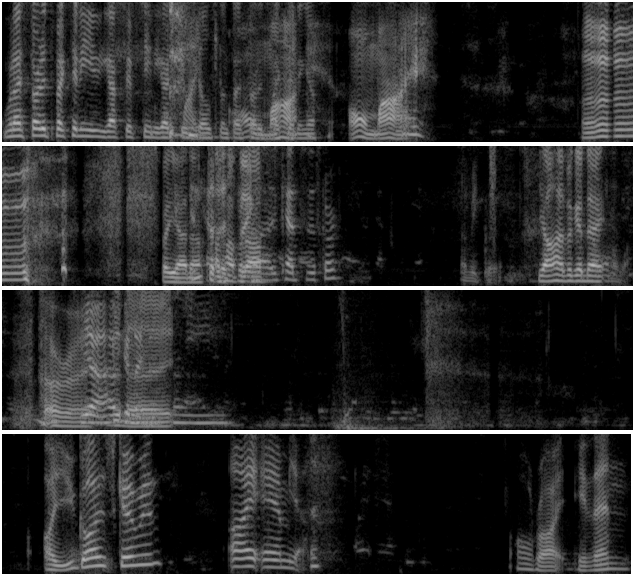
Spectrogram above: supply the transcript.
When I started spectating you, you got 15. You got two kills since I oh started my. spectating you. Oh my. Uh, But yeah, no, I'm hopping Interesting. off. Uh, Cat's Discord. That'd be great. Y'all have a good night. All right. Yeah, have a good good night. night. Are you guys going? I am yes. All right, then.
